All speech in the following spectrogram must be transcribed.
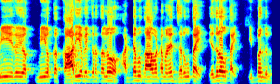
మీరు మీ యొక్క కార్య వ్యగ్రతలో అడ్డము కావటం అనేది జరుగుతాయి ఎదురవుతాయి ఇబ్బందులు.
